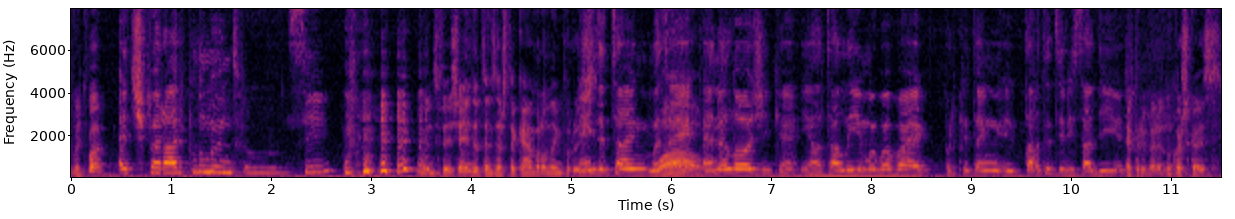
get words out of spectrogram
Muito bem, a disparar pelo mundo. Sim, muito fixe. Ainda tens esta câmara ou nem por isso? ainda tenho, mas Uau. é analógica e ela está ali o meu bebê, porque eu tenho, estava-te a dizer isso há dias. É a primeira, nunca esquece,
